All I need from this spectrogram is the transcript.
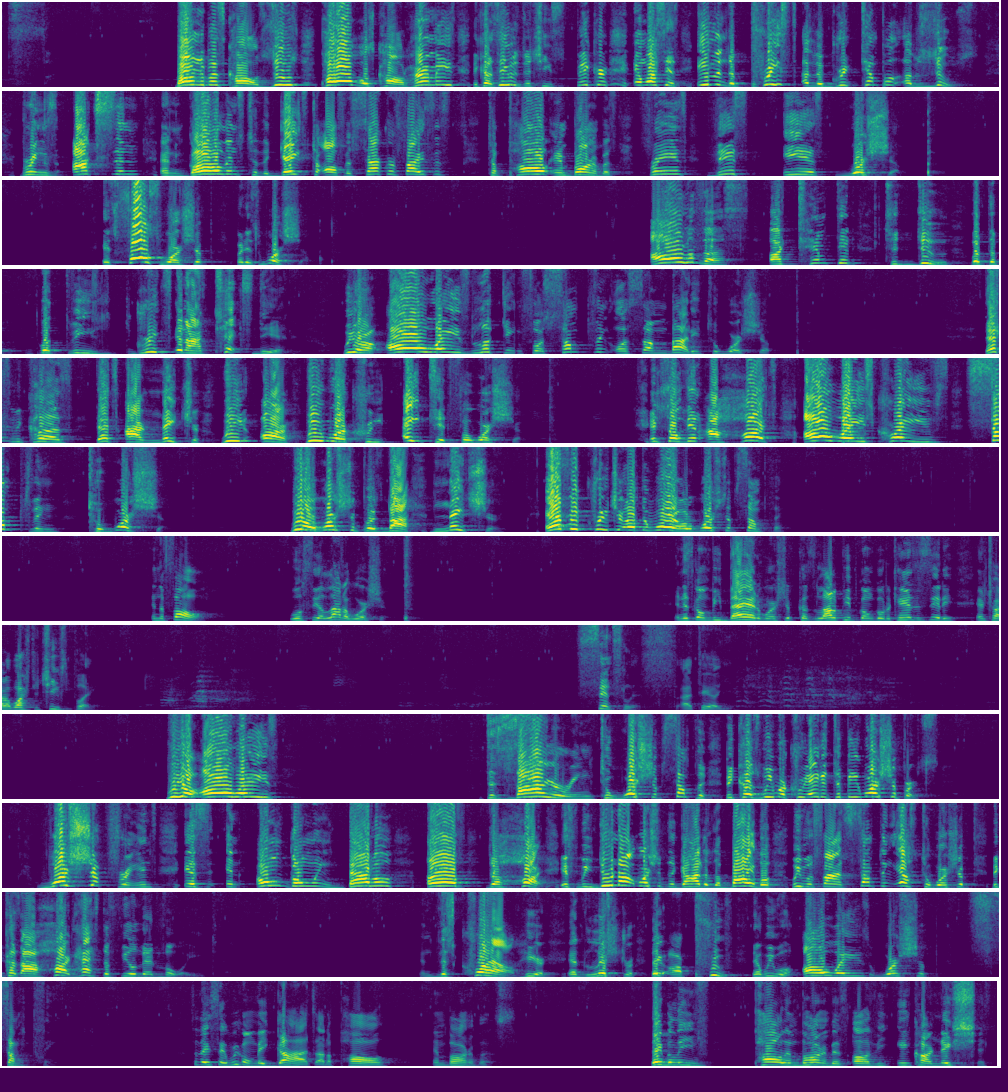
Barnabas called Zeus. Paul was called Hermes because he was the chief speaker. And watch this even the priest of the Greek temple of Zeus brings oxen and garlands to the gates to offer sacrifices to Paul and Barnabas. Friends, this is worship. It's false worship, but it's worship. All of us are tempted to do what, the, what these Greeks in our text did. We are always looking for something or somebody to worship. That's because that's our nature. We are, we were created for worship. And so then our hearts always craves something to worship. We are worshipers by nature. Every creature of the world worships something. In the fall, we'll see a lot of worship. And it's going to be bad worship because a lot of people are going to go to Kansas City and try to watch the Chiefs play. Senseless, I tell you. We are always desiring to worship something because we were created to be worshipers. Worship, friends, is an ongoing battle of the heart. If we do not worship the God of the Bible, we will find something else to worship because our heart has to fill that void. And this crowd here at Lystra, they are proof that we will always worship something. So they say, we're going to make gods out of Paul and Barnabas. They believe Paul and Barnabas are the incarnation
